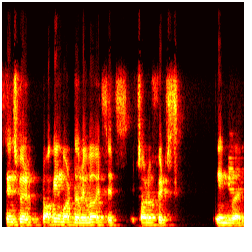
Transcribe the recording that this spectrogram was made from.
since we're talking about the river, it's it's it sort of fits in well.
